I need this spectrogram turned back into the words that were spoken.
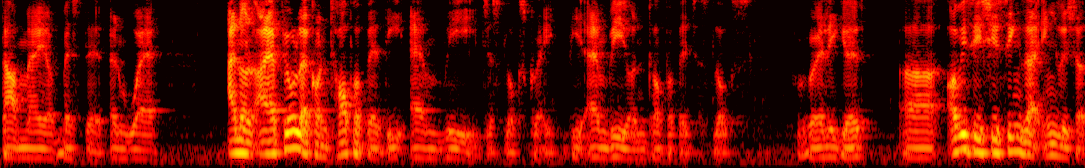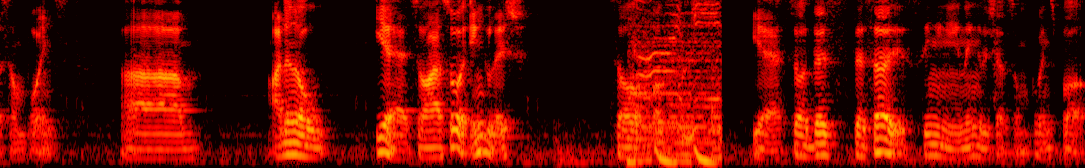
that may have missed it and where. I don't. I feel like on top of it, the MV just looks great. The MV on top of it just looks really good. Uh, obviously, she sings that English at some points. Um, I don't know. Yeah, so I saw English. So yeah, so there's there's her singing in English at some points, but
